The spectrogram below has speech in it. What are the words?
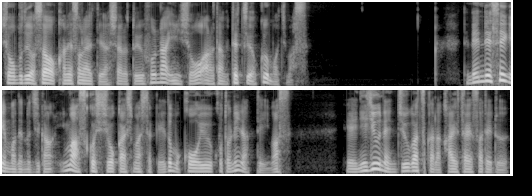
勝負強さを兼ね備えていらっしゃるというふうな印象を改めて強く持ちます。年齢制限までの時間、今は少し紹介しましたけれども、こういうことになっています。20年10月から開催される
